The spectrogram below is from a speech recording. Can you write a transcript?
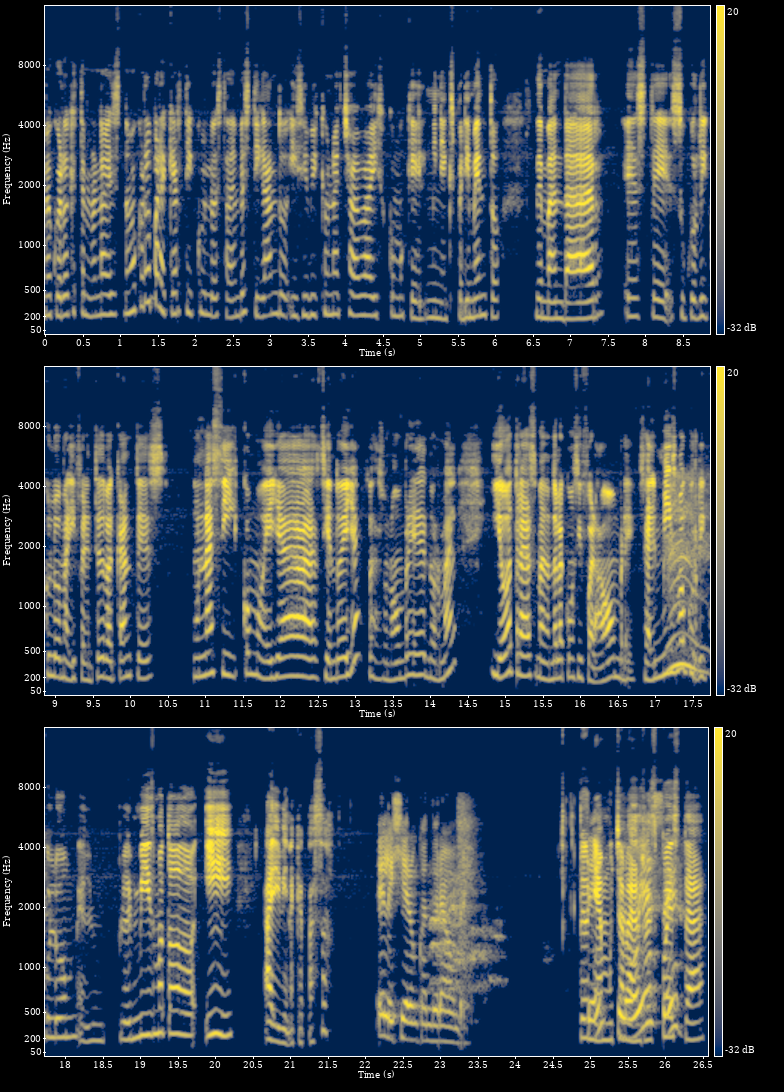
me acuerdo que también una vez, no me acuerdo para qué artículo estaba investigando y sí vi que una chava hizo como que el mini experimento de mandar este su currículum a diferentes vacantes, una así como ella siendo ella, o sea, su nombre normal, y otras mandándola como si fuera hombre, o sea, el mismo mm. currículum, el, el mismo todo y adivina qué pasó. Eligieron cuando era hombre. Tenía mucha más respuesta.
